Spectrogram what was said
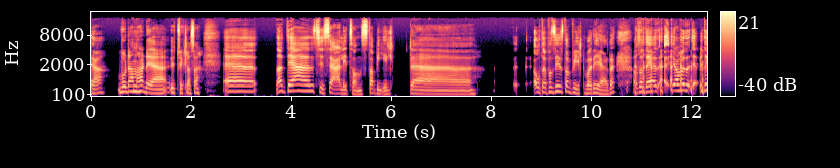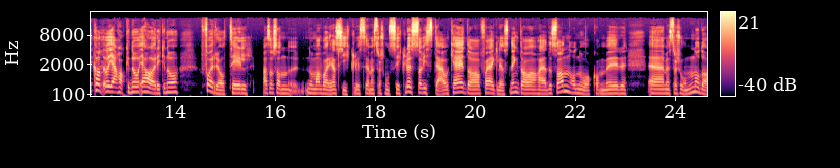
Ja. Hvordan har det utvikla seg? Eh, det syns jeg er litt sånn stabilt eh, Holdt jeg på å si stabilt varierende. Altså det Ja, men det kan Jeg har ikke noe Jeg har ikke noe forhold til Altså sånn når man var i en syklus, en menstruasjonssyklus, så visste jeg ok, da får jeg eggløsning, da har jeg det sånn, og nå kommer eh, menstruasjonen, og da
